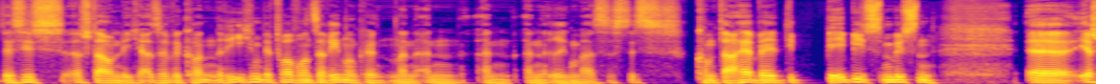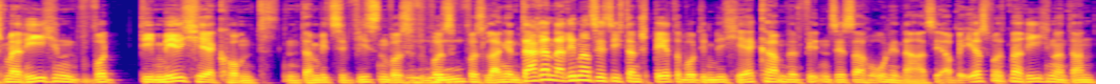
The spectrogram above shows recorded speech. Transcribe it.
Das ist erstaunlich. Also wir konnten riechen, bevor wir uns erinnern könnten an, an, an, an irgendwas. Das, das kommt daher, weil die Babys müssen äh, erstmal riechen, wo die Milch herkommt, damit sie wissen, was mhm. was, was lange. Daran erinnern sie sich dann später, wo die Milch herkam, dann finden sie es auch ohne Nase. Aber erst muss man riechen und dann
